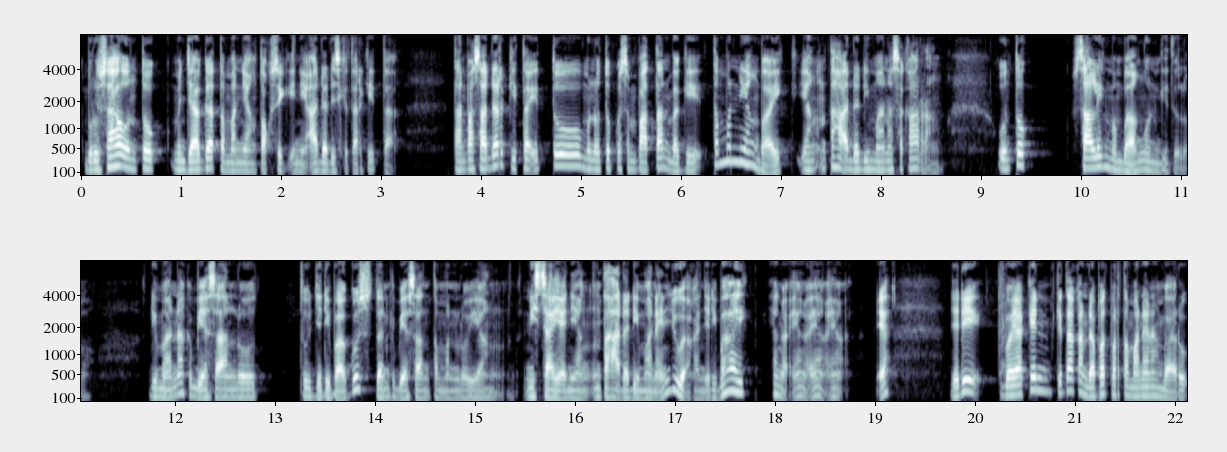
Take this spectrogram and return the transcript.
berusaha untuk menjaga teman yang toksik ini ada di sekitar kita tanpa sadar kita itu menutup kesempatan bagi teman yang baik yang entah ada di mana sekarang untuk saling membangun gitu loh. Di mana kebiasaan lo tuh jadi bagus dan kebiasaan teman lo yang niscaya yang entah ada di mana ini juga akan jadi baik. Ya nggak, ya nggak, ya nggak, ya Ya. Jadi gue yakin kita akan dapat pertemanan yang baru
